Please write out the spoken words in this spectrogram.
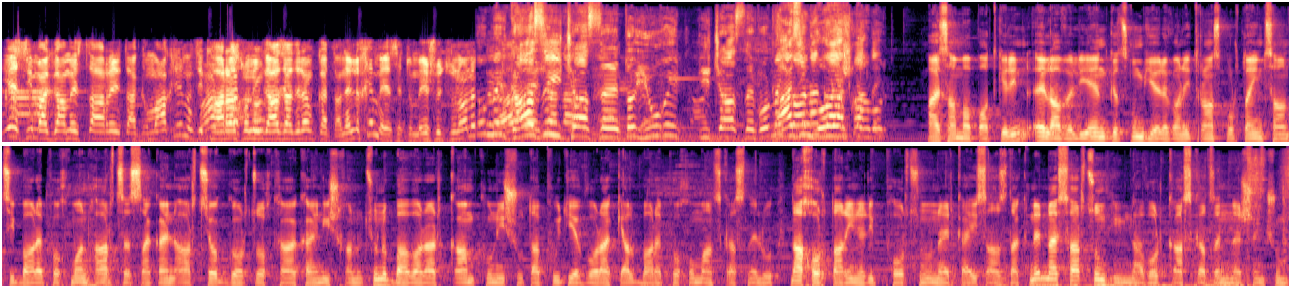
Ես հիմա գամ ես ծառերի տակ մաքրեմ, ինձ 45 ազատերամ կտան։ Էլ խեմ ես հետո մեշություն անում։ Մեր գազը իջացնեն, թո յուղը իջացնեն, որ մենք կանանք աշխատենք։ Այս համապատկերին ել ավելի է ընդգծվում Երևանի տրանսպորտային ցանցի բարեփոխման հարցը, սակայն արդյոք գործող քաղաքային իշխանությունը բավարար կամք ունի շուտապույտ եւ որակյալ բարեփոխում անցկացնելու նախորդ տարիների փորձն ու ներկայիս ազդակներն այս հարցում հիմնավոր կասկած են ներշնչում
